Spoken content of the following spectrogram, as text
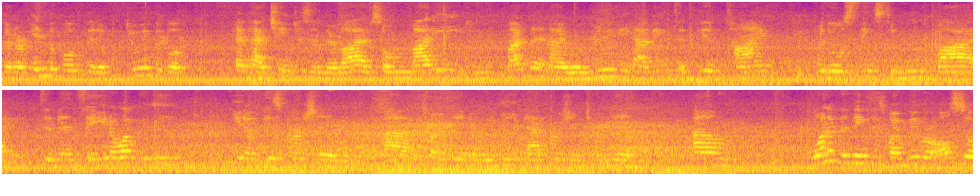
that are in the book, that are doing the book, have had changes in their lives. So Mari, Marta and I were really having to give time for those things to move by, to then say, you know what, we need, you know, this version uh, turned in, or we need that version turned in. Um, one of the things is when we were also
